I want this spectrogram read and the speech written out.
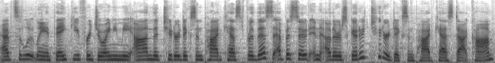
Absolutely. And thank you for joining me on the Tudor Dixon podcast for this episode and others. Go to tudordixonpodcast.com.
